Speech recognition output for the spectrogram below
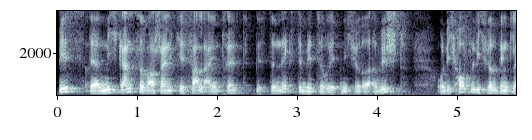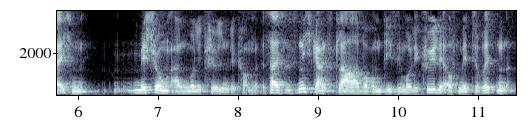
bis der nicht ganz so wahrscheinliche Fall eintritt, bis der nächste Meteorit mich wieder erwischt und ich hoffentlich wieder den gleichen Mischung an Molekülen bekommen. Das heißt, es ist nicht ganz klar, warum diese Moleküle auf Meteoriten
